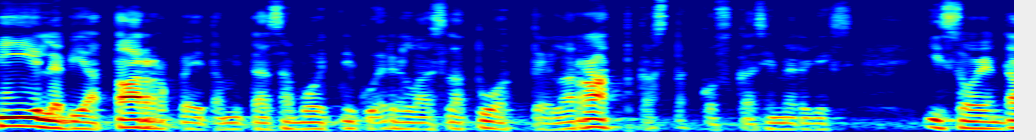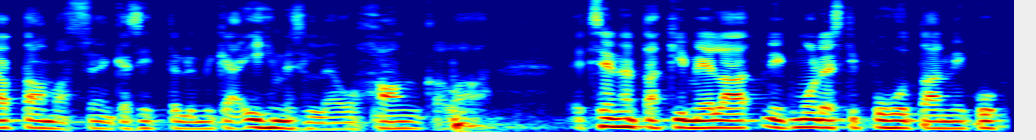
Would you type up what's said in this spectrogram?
piileviä tarpeita, mitä sä voit niin kuin erilaisilla tuotteilla ratkaista, koska esimerkiksi isojen datamassojen käsittely, mikä ihmiselle on hankalaa. Et sen takia meillä niin kuin monesti puhutaan niin kuin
